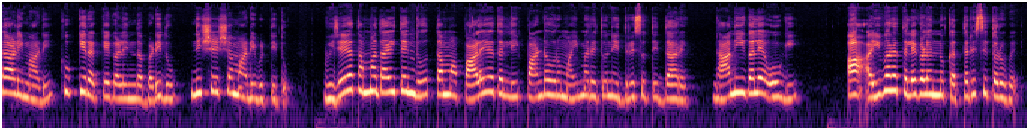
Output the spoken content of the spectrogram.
ದಾಳಿ ಮಾಡಿ ಕುಕ್ಕಿ ರೆಕ್ಕೆಗಳಿಂದ ಬಡಿದು ನಿಶೇಷ ಮಾಡಿಬಿಟ್ಟಿತು. ವಿಜಯ ತಮ್ಮದಾಯಿತೆಂದು ತಮ್ಮ ಪಾಳೆಯದಲ್ಲಿ ಪಾಂಡವರು ಮೈಮರೆತು ನಿದ್ರಿಸುತ್ತಿದ್ದಾರೆ. ನಾನೀಗಲೇ ಹೋಗಿ ಆ ಐವರ ತಲೆಗಳನ್ನು ಕತ್ತರಿಸಿ ತರುವೆ.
